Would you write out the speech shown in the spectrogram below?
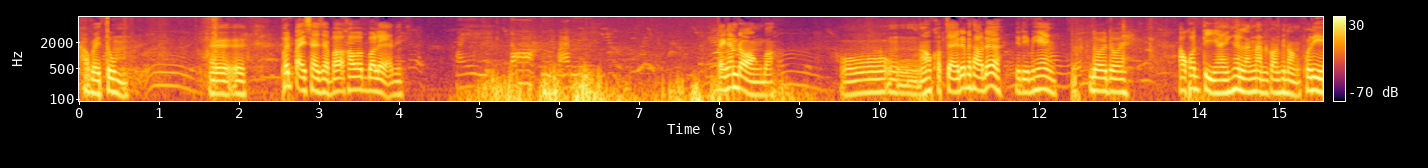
เอาไปตุ่มเออเออเพิ่นไปใส่ใส่บ่เขาว่าบ่แหล่นี่ไตอกบันไปงานดองบ่เออโอ้อืมเอาขอบใจเด้อไปเท่าเด้ออยู่ดีไม่แห้งโดยโดยเอาคนตีให้เฮือนหลังนั้นก่อนพี่น้องพอดี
